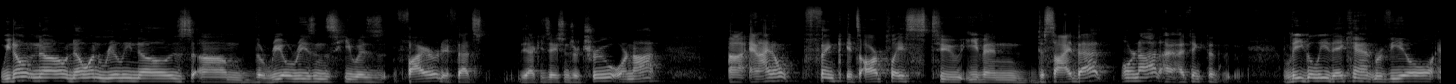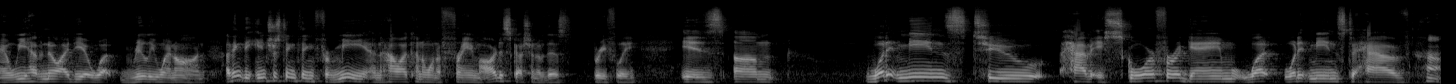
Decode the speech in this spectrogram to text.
We don't know. No one really knows um, the real reasons he was fired, if that's the accusations are true or not. Uh, and I don't think it's our place to even decide that or not. I, I think that legally they can't reveal, and we have no idea what really went on. I think the interesting thing for me and how I kind of want to frame our discussion of this briefly is um, what it means to have a score for a game, what, what it means to have Huh.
